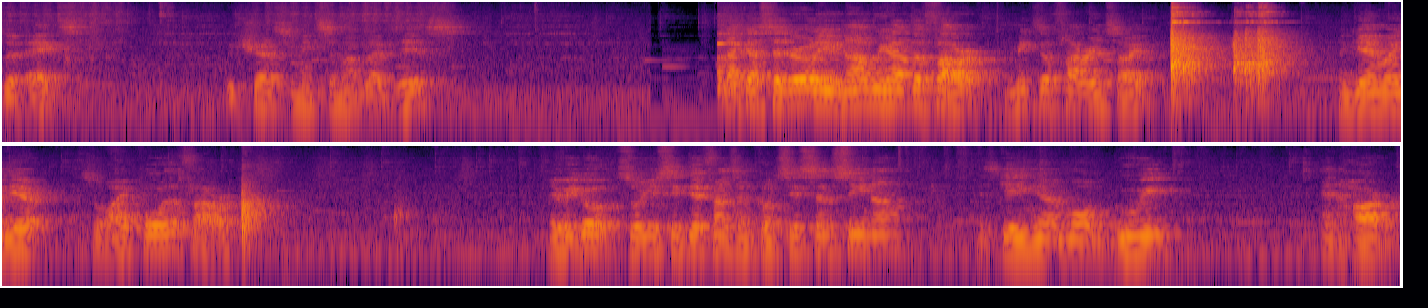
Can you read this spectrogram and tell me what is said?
the eggs. We just mix them up like this. Like I said earlier, now we have the flour. Mix the flour inside. Again, right there. So I pour the flour. There we go. So you see difference in consistency now. It's getting uh, more gooey and harder.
